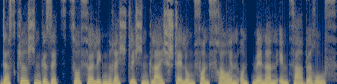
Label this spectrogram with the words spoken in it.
das Kirchengesetz zur völligen rechtlichen Gleichstellung von Frauen und Männern im Pfarrberuf.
